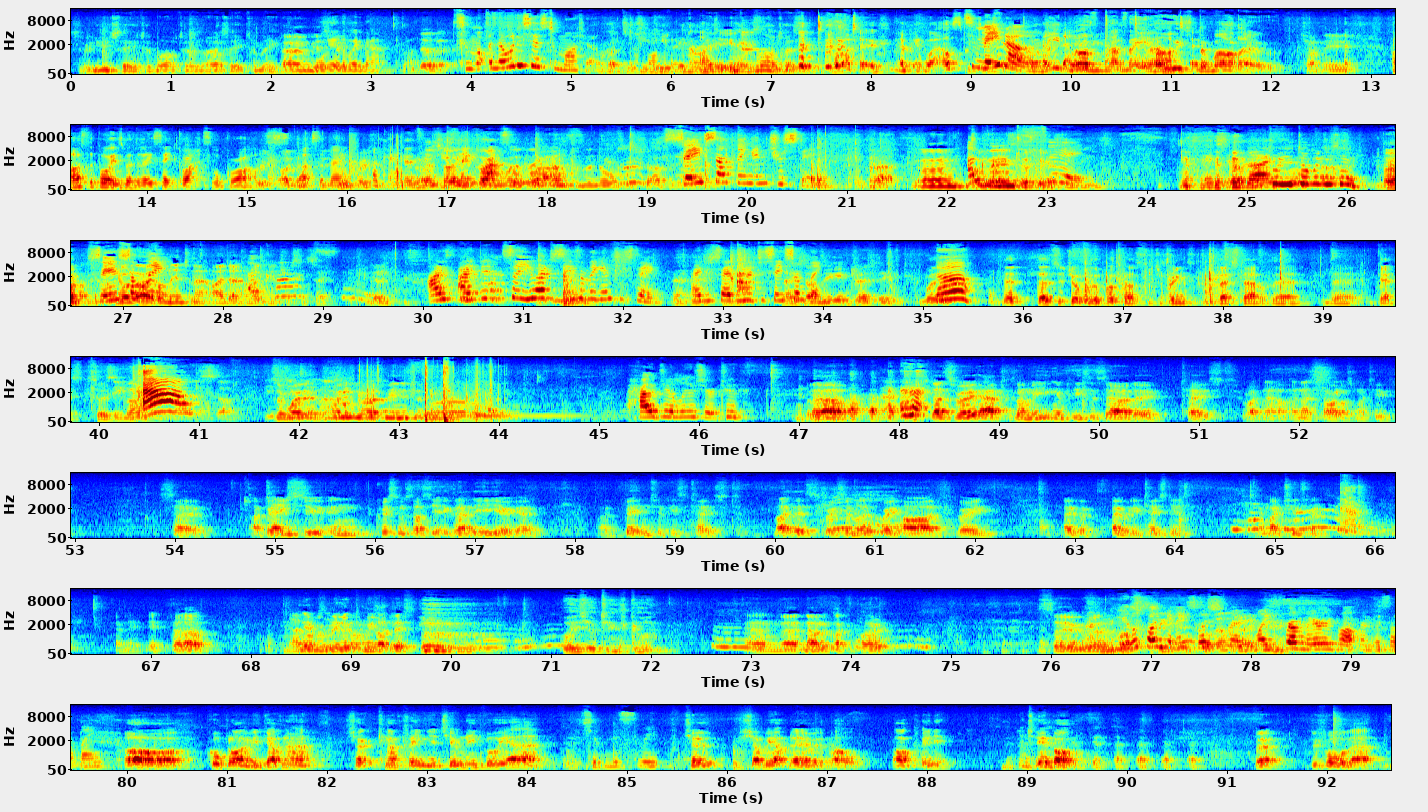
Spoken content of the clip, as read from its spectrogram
So you say tomato and I say tomato. Um, or the other way round. Rather. Tomo- nobody says tomato. Tomato. I do. Tomato. Tomato. I mean, what else? would you Tomato. say? Not Tomato. tomato, it's tomato. Chutney. Ask the boys whether they say grass or grass. That's the very. Okay. If you say grass or grass. Say something interesting. Um, something interesting. It's a live broadcast. Say You're live on something. the internet. I don't have anything interesting to say. Good. I, I didn't say you had to say something interesting. I just said you had to say something. interesting. Well, No. that, that's the job of the podcaster to bring the best out of their, their guests. So, So you've got Ow! this stuff. so why, don't, why don't you ask me an interesting question? How'd you lose your tooth? Wow, that's very apt because I'm eating a piece of sourdough toast right now, and that's how I lost my tooth. So, I bit Toast. into in Christmas last year, exactly a year ago. I bit into a piece of toast like this, very similar, very hard, very over overly toasted, and my tooth went, and it, it fell out. No, And everybody looked at me like this. Where's your tooth gone? And uh, now I look like a pirate. So, um, You look like an Englishman, like from Mary Poppins or something. oh, cool, blimey, governor. Shall, can I clean your chimney for you? Chimney sweep. Shall, shall be up there with a pole. I'll clean it. Two bob. But before that,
